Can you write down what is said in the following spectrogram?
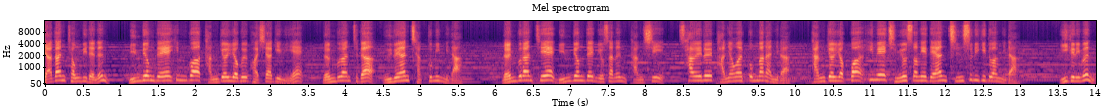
야간 경비대는 민병대의 힘과 단결력을 과시하기 위해 렘브란트가 의뢰한 작품입니다. 렘브란트의 민병대 묘사는 당시 사회를 반영할 뿐만 아니라 단결력과 힘의 중요성에 대한 진술이기도 합니다. 이 그림은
